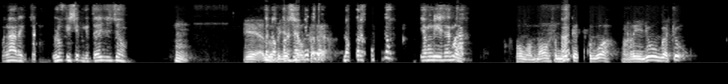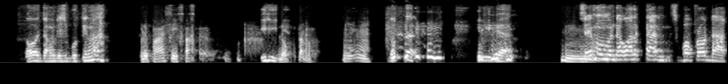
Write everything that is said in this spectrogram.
Menarik, Cung. Lu visit gitu aja, Iya, Ke lu dokter siapa dokter ya? Dokter siapa tuh? Yang di sentra? Oh, nggak mau sebutin ke gua. Ngeri juga, Cuk. Oh, jangan disebutin lah. Privasi, Pak. Iya, Dokter. Dokter. iya. Hmm. Saya mau menawarkan sebuah produk.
